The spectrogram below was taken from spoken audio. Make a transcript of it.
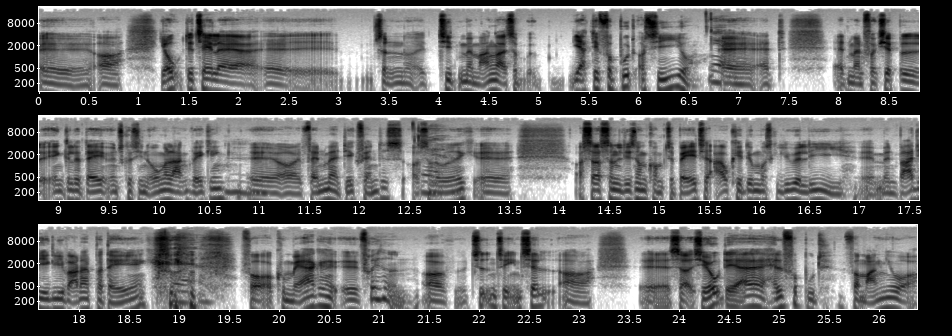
øh, og jo, det taler jeg øh, sådan øh, tit med mange. Altså, ja, det er forbudt at sige jo, ja. øh, at, at man for eksempel enkelte dage ønsker sine unger langt væk, ikke? Mm. Øh, og fandme, at de ikke fandtes, og sådan ja. noget, ikke? Øh, og så sådan ligesom komme tilbage til, ah, okay, det er måske alligevel lige, øh, men bare de ikke lige var der et par dage, ikke? Ja. for at kunne mærke øh, friheden og tiden til en selv. Og, øh, så, så jo, det er halvforbudt for mange jo at,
